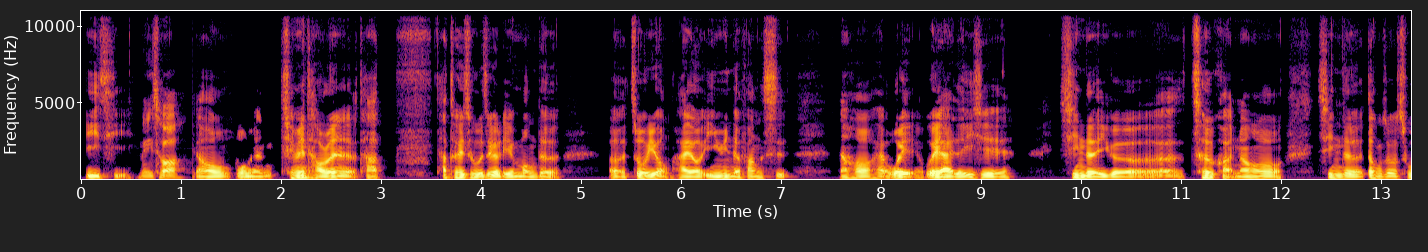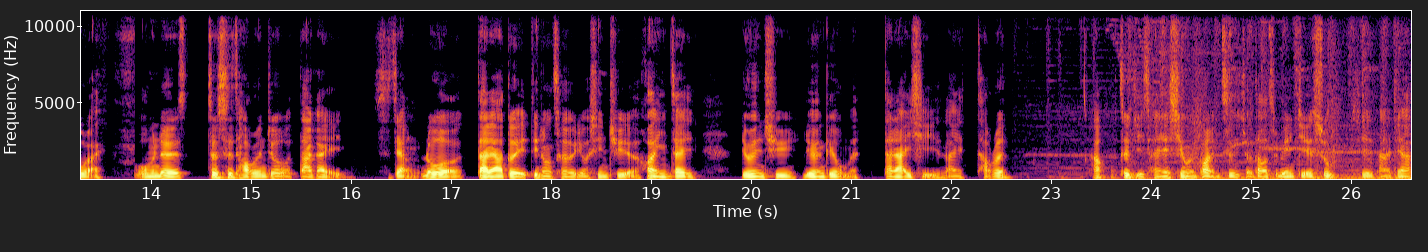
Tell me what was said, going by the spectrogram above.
议题。没错，然后我们前面讨论了它它推出的这个联盟的呃作用，还有营运的方式，然后还有未未来的一些新的一个车款，然后新的动作出来。我们的这次讨论就大概是这样。如果大家对电动车有兴趣的，欢迎在留言区留言给我们，大家一起来讨论。好，这集产业新闻报你知就到这边结束，谢谢大家，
